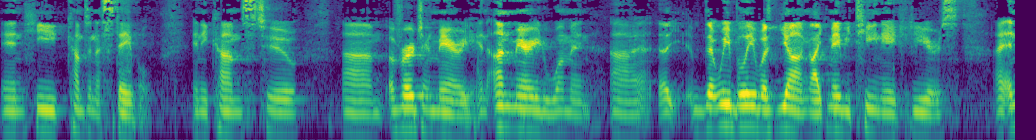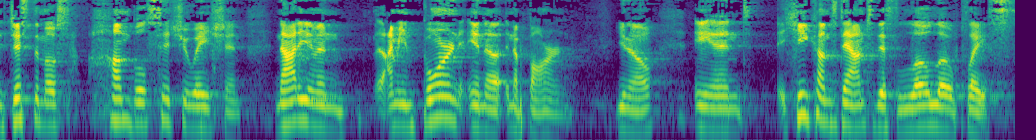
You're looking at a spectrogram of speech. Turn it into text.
and he comes in a stable and he comes to um, a Virgin Mary, an unmarried woman uh, that we believe was young, like maybe teenage years, and just the most humble situation. Not even, I mean, born in a in a barn you know, and he comes down to this low, low place.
